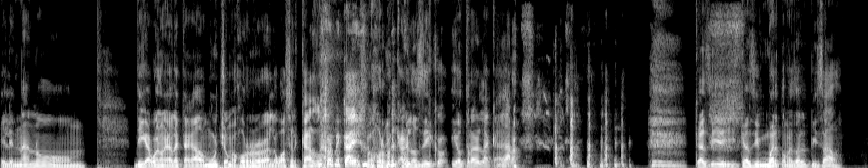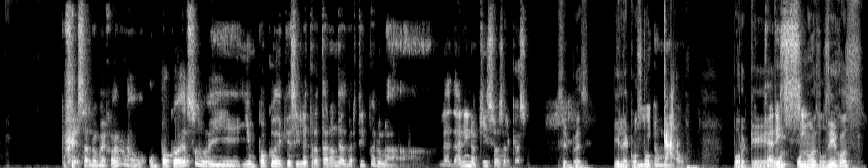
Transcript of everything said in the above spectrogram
el enano diga, bueno, ya le he cagado mucho, mejor le voy a hacer caso? Mejor me cae. Mejor me cae el hocico y otra vez la cagaron. casi, casi muerto me sale el pisado. Pues a lo mejor un poco de eso y, un poco de que sí le trataron de advertir, pero la, la Dani no quiso hacer caso. Sí, pues. Y le costó caro. Porque uno de sus hijos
